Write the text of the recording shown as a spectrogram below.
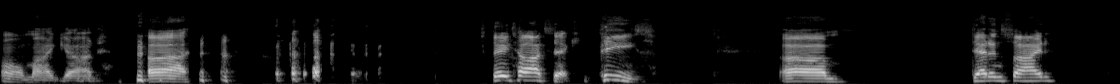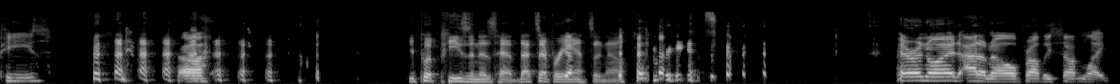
Oh my god. Uh Stay toxic. Peas. Um Dead inside. Peas. Uh, you put peas in his head. That's every Yep. answer now. Paranoid. I don't know. Probably something like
